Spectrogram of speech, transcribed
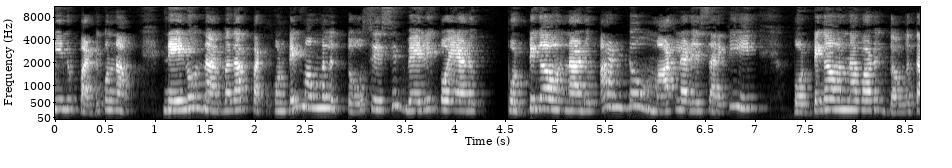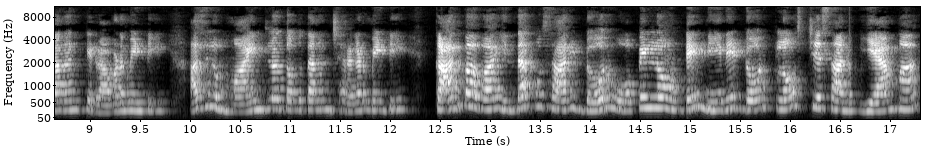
నేను పట్టుకున్నా. నేను నర్మదా పట్టుకుంటే మమ్మల్ని తోసేసి వెళ్ళిపోయాడు. పొట్టిగా ఉన్నాడు అంటూ మాట్లాడేసరికి పొట్టిగా ఉన్నవాడు దొంగతనానికి రావడం ఏంటి అసలు మా ఇంట్లో దొంగతనం జరగడం ఏంటి కాదు బాబా ఇందాకోసారి డోర్ ఓపెన్లో ఉంటే నేనే డోర్ క్లోజ్ చేశాను. ఏమ్మా?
